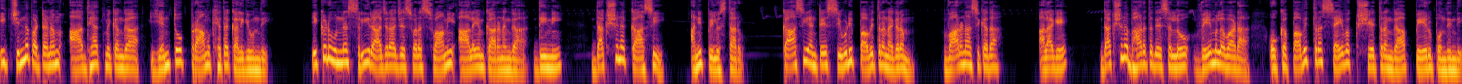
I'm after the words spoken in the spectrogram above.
ఈ చిన్న పట్టణం ఆధ్యాత్మికంగా ఎంతో ప్రాముఖ్యత కలిగి ఉంది. ఇక్కడ ఉన్న శ్రీ రాజరాజేశ్వర స్వామి ఆలయం కారణంగా దీన్ని దక్షిణ కాశీ అని పిలుస్తారు. కాశీ అంటే శివుడి పవిత్ర నగరం వారణాసి కదా? అలాగే దక్షిణ భారతదేశంలో వేములవాడ ఒక పవిత్ర శైవ క్షేత్రంగా పేరు పొందింది.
